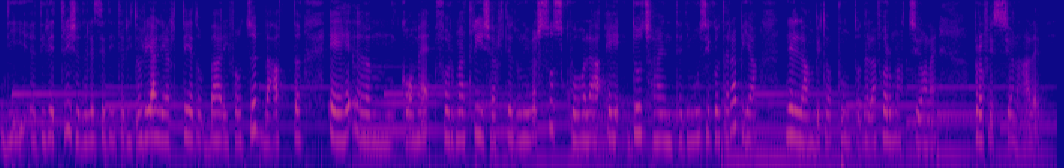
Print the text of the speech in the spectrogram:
di eh, direttrice delle sedi territoriali Artedo, Bari, Foggia e Bat e um, come formatrice Artedo Universo Scuola e docente di musicoterapia nell'ambito appunto della formazione professionale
